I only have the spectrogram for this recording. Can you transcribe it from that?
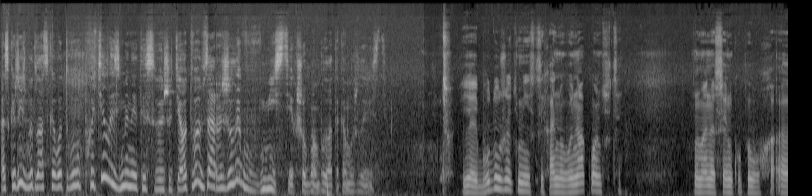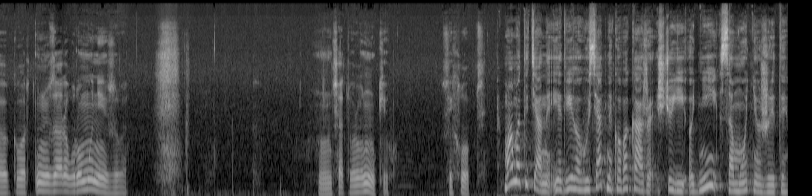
А скажіть, будь ласка, от ви б хотіли змінити своє життя? От ви б зараз жили б в місті, якщо б вам була така можливість? Я і буду жити в місті, хай ну війна кончиться. У мене син купив е, квартиру, він зараз в Румунії живе. Четверо внуків, всі хлопці. Мама Тетяни Ядвіга Гусятникова каже, що їй одній самотньо жити.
